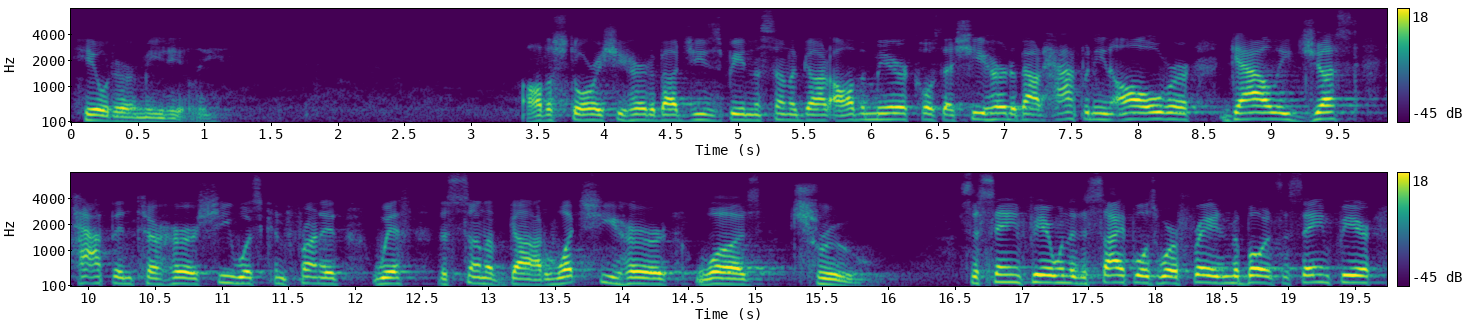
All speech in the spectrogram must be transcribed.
healed her immediately. All the stories she heard about Jesus being the Son of God, all the miracles that she heard about happening all over Galilee just happened to her. She was confronted with the Son of God. What she heard was true. It's the same fear when the disciples were afraid in the boat. It's the same fear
